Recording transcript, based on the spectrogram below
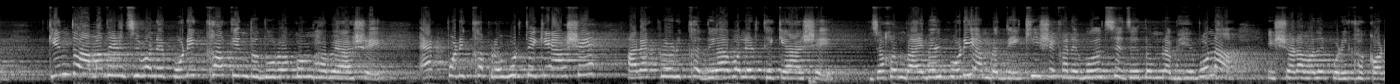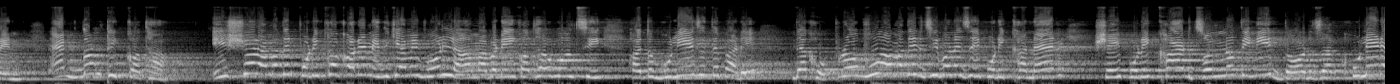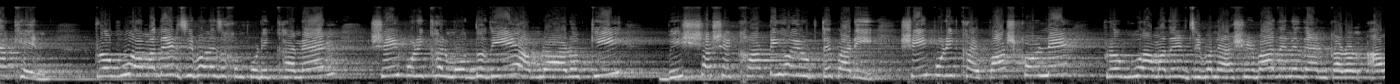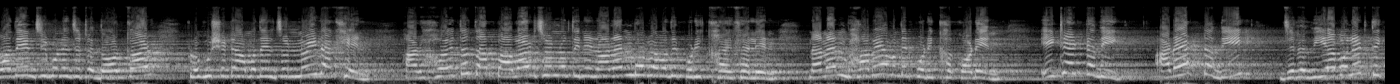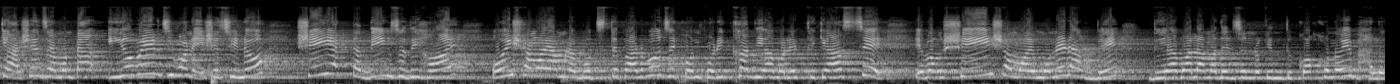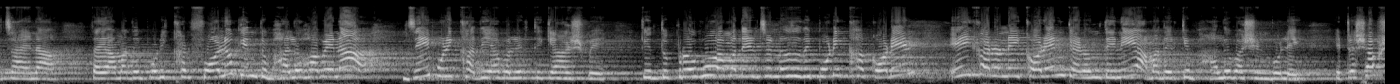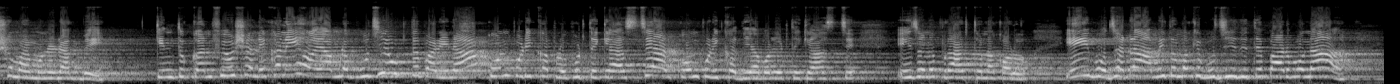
কিন্তু আমাদের জীবনে পরীক্ষা কিন্তু দুরকমভাবে আসে। এক পরীক্ষা প্রভুর থেকে আসে, আর এক পরীক্ষা দেয়াবলের থেকে আসে। যখন বাইবেল পড়ি, আমরা দেখি সেখানে বলছে যে, তোমরা ভেবো না, ঈশ্বর আমাদের পরীক্ষা করেন। একদম ঠিক কথা। ঈশ্বর আমাদের পরীক্ষা করেন, এদিকে আমি বললাম, আবার এই কথাও বলছি, হয়তো গুলিয়ে যেতে পারে। দেখো, প্রভু আমাদের জীবনে যে পরীক্ষা নেন, সেই পরীক্ষার জন্য তিনি দরজা খুলে রাখেন। প্রভু আমাদের জীবনে যখন পরীক্ষা নেন, সেই পরীক্ষার মধ্য দিয়ে আমরা আরও কি? বিশ্বাসে খাঁটি হয়ে উঠতে পারি। সেই পরীক্ষায় পাশ করলে প্রভু আমাদের জীবনে আশীর্বাদ এনে দেন, কারণ আমাদের জীবনে যেটা দরকার, প্রভু সেটা আমাদের জন্যই রাখেন। আর হয়তো তা পাওয়ার জন্য তিনি নানানভাবে আমাদের পরীক্ষায় ফেলেন, নানানভাবে আমাদের পরীক্ষা করেন। এইটা একটা দিক। আর একটা দিক যেটা দিয়াবলের থেকে আসে, যেমনটা ইয়বের জীবনে এসেছিল, সেই একটা দিক যদি হয়, ওই সময় আমরা বুঝতে পারব যে কোন পরীক্ষা দিয়াবলের থেকে আসছে এবং সেই সময় মনে রাখবে, দিয়াবল আমাদের জন্য কিন্তু কখনোই ভালো চায় না। তাই আমাদের পরীক্ষার ফলও কিন্তু ভালো হবে না, যেই পরীক্ষা দিয়াবলের থেকে আসবে। কিন্তু প্রভু আমাদের জন্য যদি পরীক্ষা করেন, এই কারণেই করেন, কারণ তিনি আমাদেরকে ভালোবাসেন বলে। এটা সব সময় মনে রাখবে। কিন্তু কনফিউশন এখানেই হয়, আমরা বুঝে উঠতে পারি না কোন পরীক্ষা প্রভুর থেকে আসছে আর কোন পরীক্ষা দিয়াবলের থেকে আসছে। এই জন্য প্রার্থনা করো। এই বোঝাটা আমি তোমাকে বুঝিয়ে দিতে পারব না।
